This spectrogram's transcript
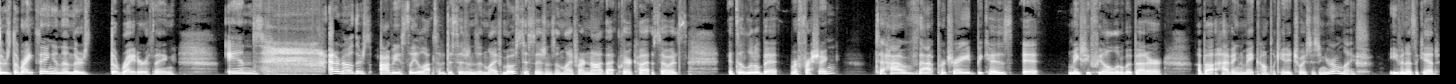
there's the right thing and then there's the righter thing and i don't know there's obviously lots of decisions in life most decisions in life are not that clear cut so it's it's a little bit refreshing to have that portrayed because it makes you feel a little bit better about having to make complicated choices in your own life even as a kid.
